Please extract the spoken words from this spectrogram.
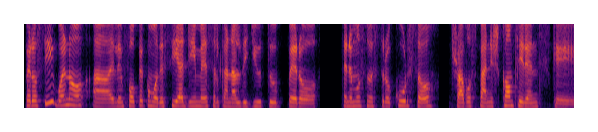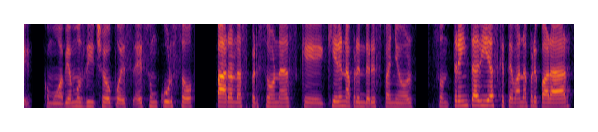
Pero sí, bueno, ah, el enfoque, como decía Jim, es el canal de YouTube, pero tenemos nuestro curso Travel Spanish Confidence, que como habíamos dicho, pues es un curso para las personas que quieren aprender español. Son 30 días que te van a preparar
